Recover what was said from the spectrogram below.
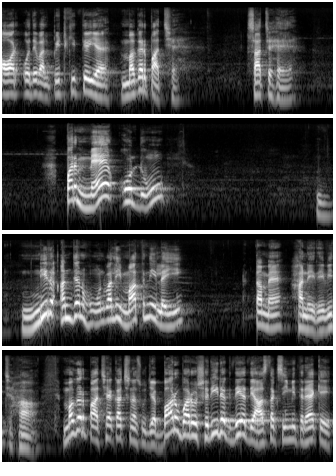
ਔਰ ਉਹਦੇ ਵੱਲ ਪਿੱਠ ਕੀਤੀ ਹੋਈ ਹੈ। ਮਗਰ ਪੱਛ ਹੈ। ਸੱਚ ਹੈ। ਪਰ ਮੈਂ ਉਹਨੂੰ ਨਿਰਅੰਜਨ ਹੋਣ ਵਾਲੀ ਮਤ ਨਹੀਂ ਲਈ, ਤਾਂ ਮੈਂ ਹਨੇਰੇ ਵਿੱਚ ਹਾਂ। ਮਗਰ ਪਾਛੇ ਕੱਛ ਨਾ ਸੂਝੇ। ਬਾਰੋ ਬਾਰੋ ਸਰੀਰਕ ਦੇ ਅਧਿਆਸ ਤੱਕ ਸੀਮਿਤ ਰਹਿ ਕੇ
